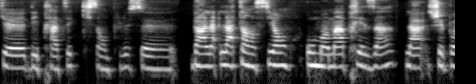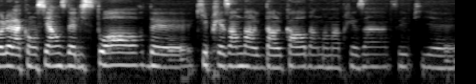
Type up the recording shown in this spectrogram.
que des pratiques qui sont plus euh, dans l'attention au moment présent, la, je sais pas, la conscience de l'histoire qui est présente dans, dans, le corps, dans le moment présent. Puis, euh,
